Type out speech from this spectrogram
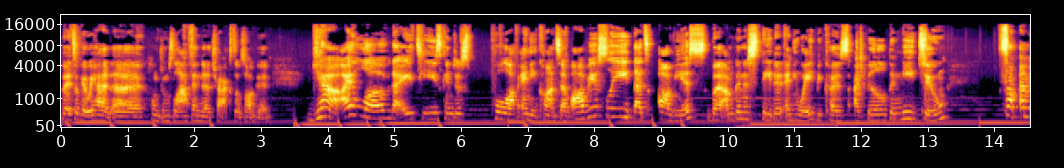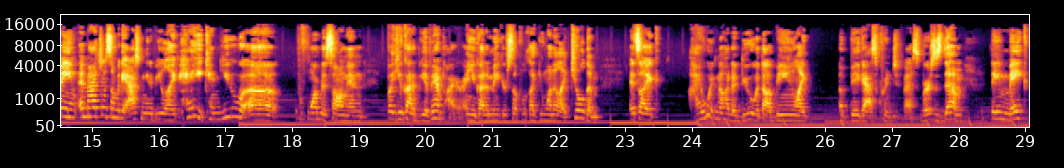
but it's okay. We had uh, Hongjoong's laugh in the track, so it's all good. Yeah, I love that ATEEZ can just pull off any concept. Obviously, that's obvious, but I'm gonna state it anyway because I feel the need to. Some, I mean, imagine somebody asking me to be like, "Hey, can you uh, perform this song?" and but you gotta be a vampire and you gotta make yourself look like you want to like kill them. It's like I wouldn't know how to do it without being like a big ass cringe fest. Versus them, they make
